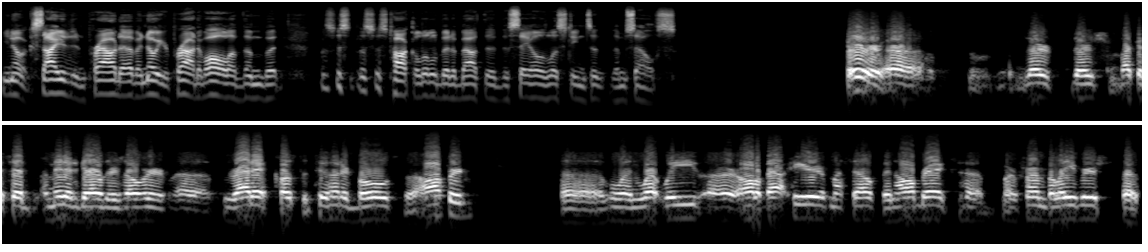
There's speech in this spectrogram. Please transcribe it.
you know, excited and proud of. I know you're proud of all of them, but let's just let's just talk a little bit about the the sale listings themselves. Sure. Uh, there, there's like I said a minute ago. There's over uh, right at close to 200 bulls offered. Uh, when what we are all about here, myself and Albrecht, uh, are firm believers of,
